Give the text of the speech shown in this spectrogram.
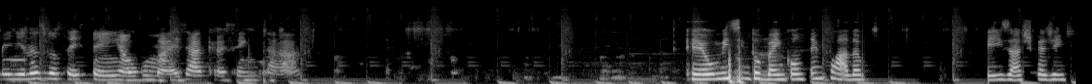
Meninas, vocês têm algo mais a acrescentar? Eu me sinto bem contemplada. Acho que a gente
